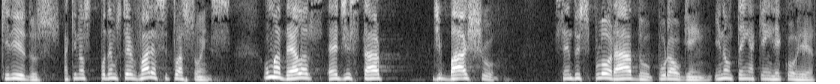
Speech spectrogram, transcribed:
Queridos, aqui nós podemos ter várias situações. Uma delas é de estar debaixo, sendo explorado por alguém e não tem a quem recorrer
